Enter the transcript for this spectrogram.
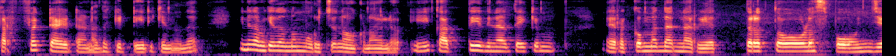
പെർഫെക്റ്റ് ആയിട്ടാണ് അത് കിട്ടിയിരിക്കുന്നത്. ഇനി നമുക്കിതൊന്ന് മുറിച്ച് നോക്കണമല്ലോ. ഈ കത്തി ഇതിനകത്തേക്ക് ഇറക്കുമ്പം തന്നെ അറിയാം എത്രത്തോളം സ്പോഞ്ച്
